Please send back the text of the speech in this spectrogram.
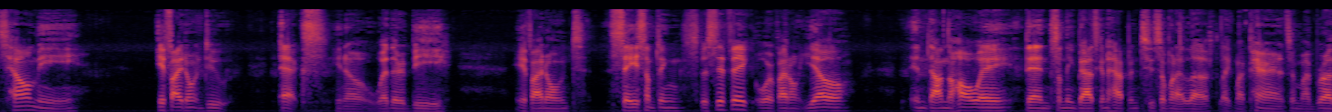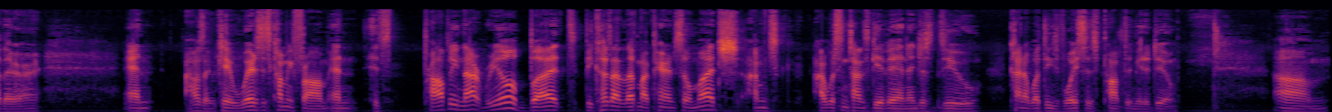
tell me if I don't do X, you know, whether it be if I don't say something specific or if I don't yell in down the hallway, then something bad's gonna happen to someone I love, like my parents or my brother. And I was like, okay, where's this coming from? And it's probably not real, but because I love my parents so much, I'm just, I would sometimes give in and just do kind of what these voices prompted me to do. Um,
